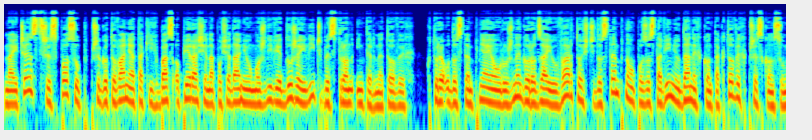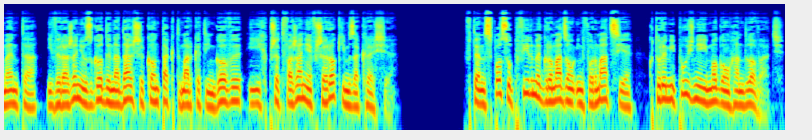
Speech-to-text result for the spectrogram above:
Najczęstszy sposób przygotowania takich baz opiera się na posiadaniu możliwie dużej liczby stron internetowych, które udostępniają różnego rodzaju wartość dostępną po zostawieniu danych kontaktowych przez konsumenta i wyrażeniu zgody na dalszy kontakt marketingowy i ich przetwarzanie w szerokim zakresie. W ten sposób firmy gromadzą informacje, którymi później mogą handlować.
